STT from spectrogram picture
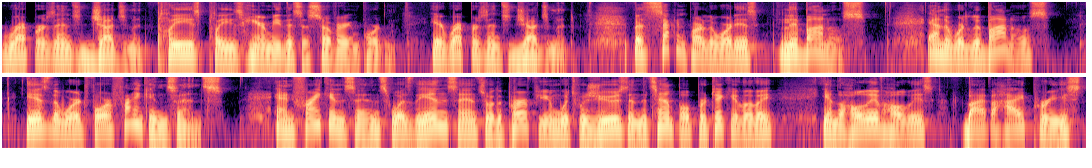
represents judgment. Please, please hear me. This is so very important. It represents judgment. But the second part of the word is libanos. And the word libanos is the word for frankincense. And frankincense was the incense or the perfume which was used in the temple, particularly in the Holy of Holies, by the high priest,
